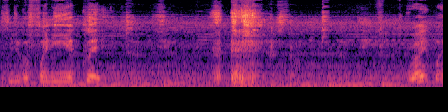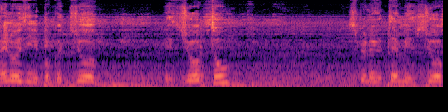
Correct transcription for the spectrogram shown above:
see if we can find it here quick. right, but it's in the book of Job. It's Job 2. Spirit like tell me it's Job.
